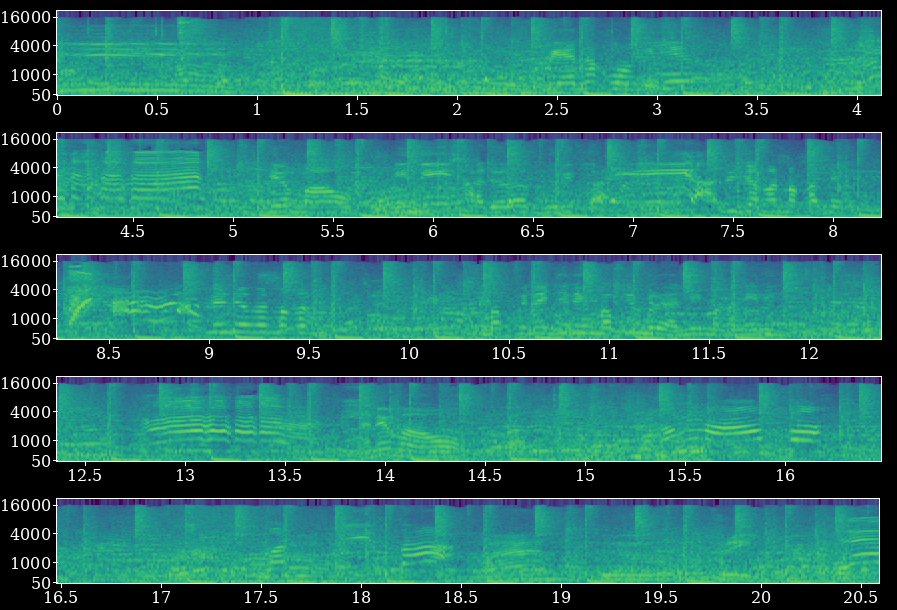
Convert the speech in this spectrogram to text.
Ih, tapi enak wanginya. Dia mau. Ini adalah gurita. Ih, Ade jangan makan deh. Ade jangan makan. Mbak aja deh, Mbak Pin berani makan ini. Ade mau. Mas kita One, two, three.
